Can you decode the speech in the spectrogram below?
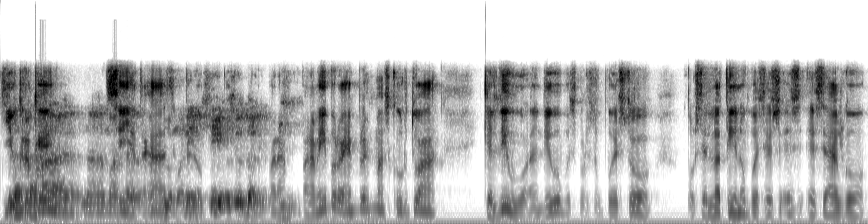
Yo creo que sí, para, para, mí, por ejemplo, es más Courtois que el Dibu. El Dibu, pues por supuesto, por ser latino, pues es, es, es algo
